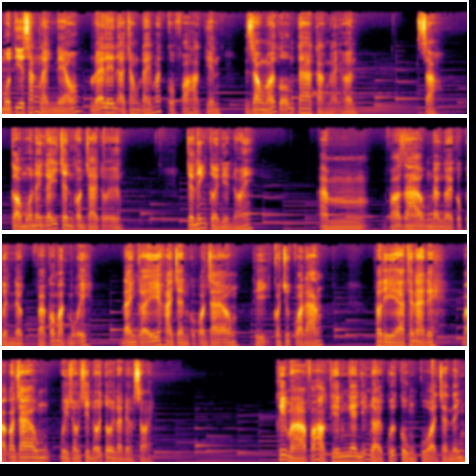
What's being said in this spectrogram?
Một tia sáng lạnh lẽo lóe lên ở trong đáy mắt của Phó Hạc Thiên, giọng nói của ông ta càng lạnh hơn. Sao? Cậu muốn đánh gãy chân con trai tôi ương? Trần Ninh cười liền nói. À, Phó gia ông là người có quyền lực và có mặt mũi. Đánh gãy hai chân của con trai ông thì có chút quá đáng. Thôi thì à, thế này đi, bảo con trai ông quỳ xuống xin lỗi tôi là được rồi. Khi mà Phó Hạc Thiên nghe những lời cuối cùng của Trần Ninh,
